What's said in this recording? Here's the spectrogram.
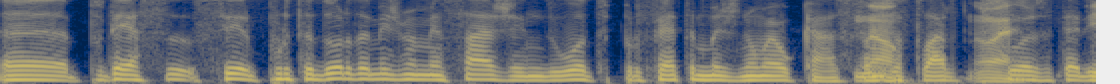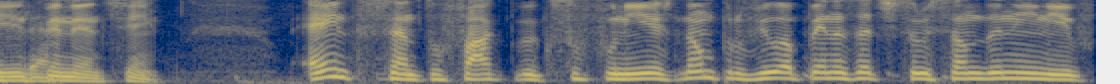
eh, pudesse ser portador da mesma mensagem do outro profeta, mas não é o caso. Estamos não, a falar de não pessoas é. até diferentes. Independentes, sim. É interessante o facto de que Sofonias não previu apenas a destruição de Nínive,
